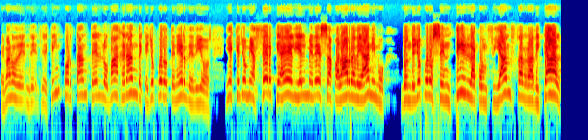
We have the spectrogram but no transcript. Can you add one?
hermano, de, de- de qué importante es lo más grande que yo puedo tener de Dios. Y es que yo me acerque a Él y Él me dé esa palabra de ánimo, donde yo puedo sentir la confianza radical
